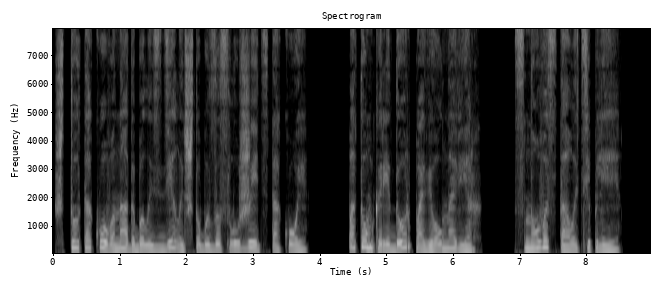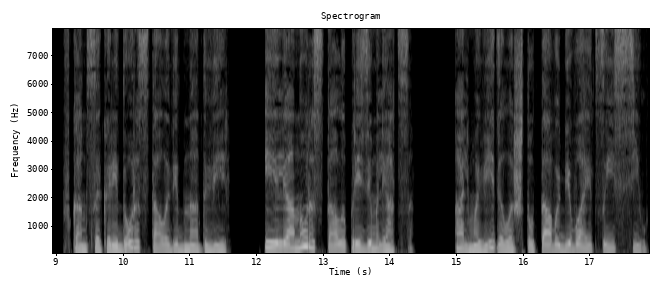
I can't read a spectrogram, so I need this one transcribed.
Что такого надо было сделать, чтобы заслужить такое? Потом коридор повел наверх. Снова стало теплее. В конце коридора стала видна дверь, и Элеонора стала приземляться. Альма видела, что та выбивается из сил.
